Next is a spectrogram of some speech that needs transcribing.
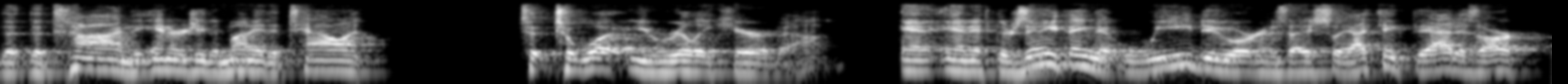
the, the time, the energy, the money, the talent to, to what you really care about. And, and if there's anything that we do organizationally, I think that is our,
